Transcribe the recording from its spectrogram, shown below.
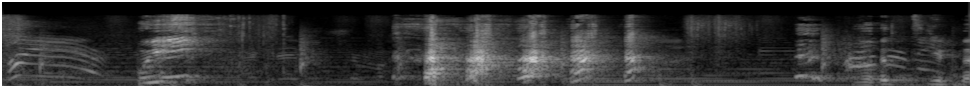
Clear! Uy! Bot gibi.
